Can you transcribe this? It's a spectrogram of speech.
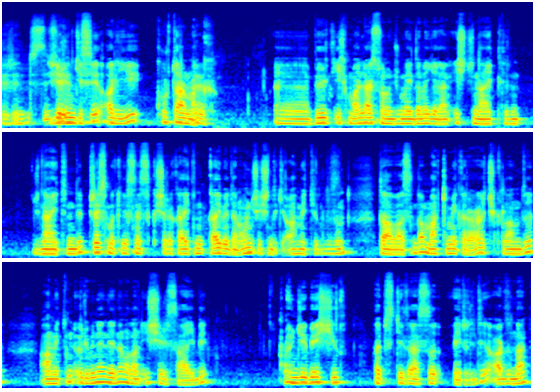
Birincisi şey, Birincisi Ali'yi kurtarmak. E, büyük ihmaller sonucu meydana gelen iş cinayetlerin cinayetinde pres makinesine sıkışarak hayatını kaybeden 13 yaşındaki Ahmet Yıldız'ın davasında mahkeme kararı açıklandı. Ahmet'in ölümüne neden olan iş yeri sahibi önce 5 yıl hapis cezası verildi. Ardından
